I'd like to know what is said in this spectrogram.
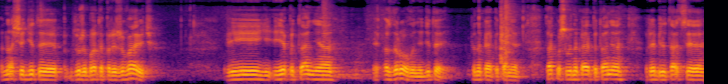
Наші діти дуже багато переживають. І є питання оздоровлення дітей. Виникає питання. Також виникає питання реабілітації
